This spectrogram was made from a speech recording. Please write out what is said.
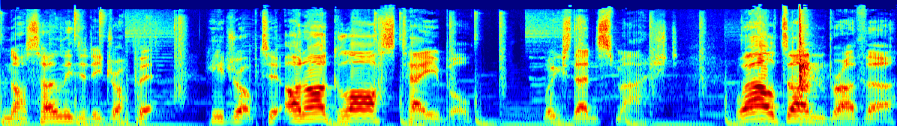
Not only did he drop it, he dropped it on our glass table, which then smashed. Well done, brother.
